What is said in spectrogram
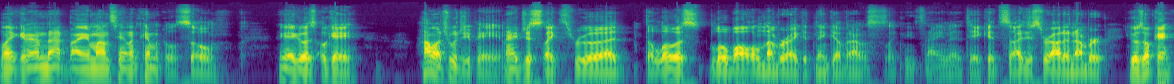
I'm like, and I'm not buying Monsanto chemicals, so The guy goes, okay, how much would you pay? And I just like threw a the lowest lowball number I could think of, and I was like, he's not even to take it. So I just threw out a number. He goes, okay,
